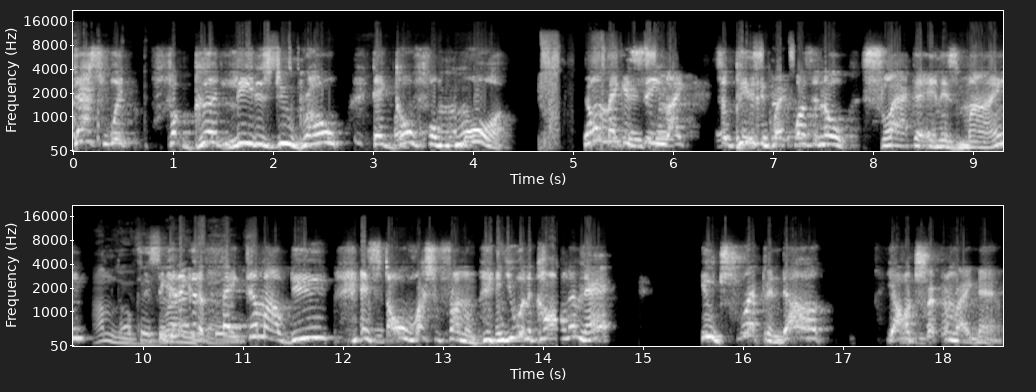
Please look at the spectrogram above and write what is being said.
that's what f- good leaders do, bro. They go for more. Don't make it Okay, seem so- like so okay, Peter the Great that's- wasn't no slacker in his mind. I'm losing. Okay, so Because they could have faked him out, dude, and stole Russia from him, and you wouldn't have called him that. You tripping, dog. Y'all tripping right now.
